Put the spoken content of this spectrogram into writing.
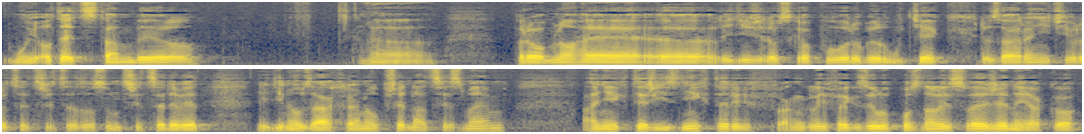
Můj otec tam byl. pro mnohé lidi židovského původu byl útěk do zahraničí v roce 38-39 jedinou záchranou před nacismem a někteří z nich, kteří v Anglii v exilu poznali své ženy, jako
